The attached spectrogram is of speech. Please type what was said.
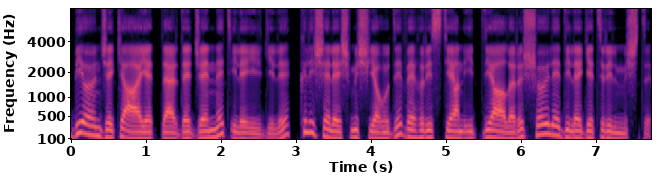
Bir önceki ayetlerde cennet ile ilgili, klişeleşmiş Yahudi ve Hristiyan iddiaları şöyle dile getirilmişti.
